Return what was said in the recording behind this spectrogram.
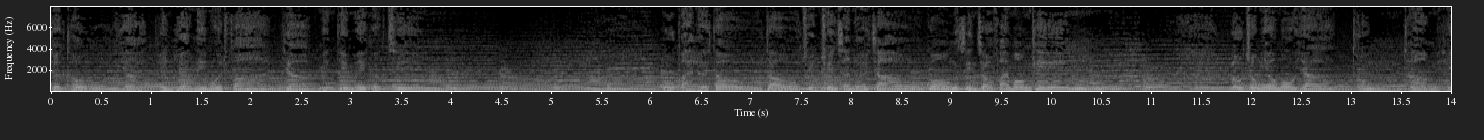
着土一片，让你没法一面踮起脚尖。舞摆里兜兜转，转身去找光线，就快望见。路中有雾一同探险，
